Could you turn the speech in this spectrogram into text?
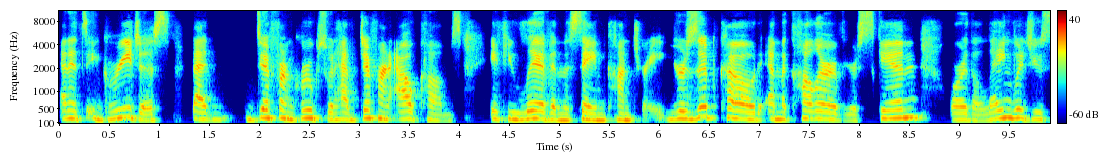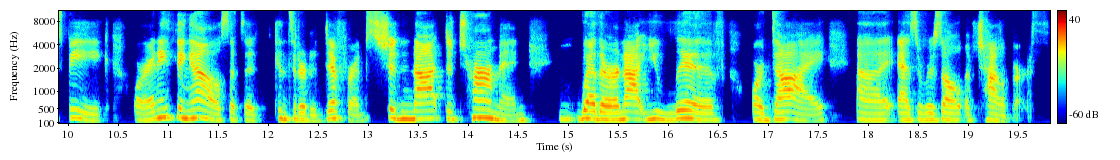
And it's egregious that different groups would have different outcomes if you live in the same country. Your zip code and the color of your skin or the language you speak or anything else that's a, considered a difference should not determine whether or not you live or die uh, as a result of childbirth.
